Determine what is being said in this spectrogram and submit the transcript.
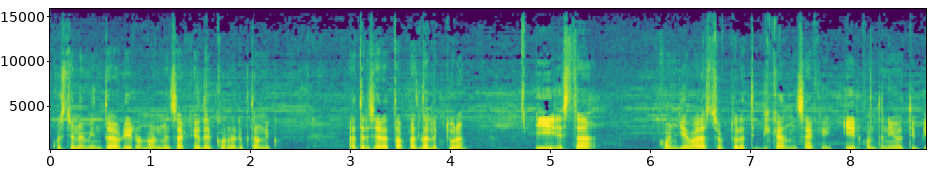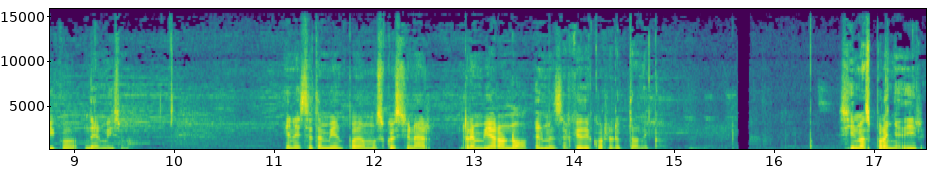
cuestionamiento de abrir o no el mensaje del correo electrónico. La tercera etapa es la lectura y esta conlleva la estructura típica del mensaje y el contenido típico del mismo. En este también podemos cuestionar reenviar o no el mensaje de correo electrónico. Sin más por añadir,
